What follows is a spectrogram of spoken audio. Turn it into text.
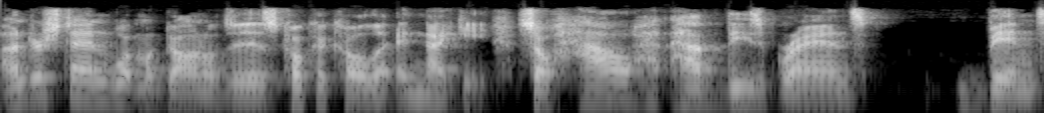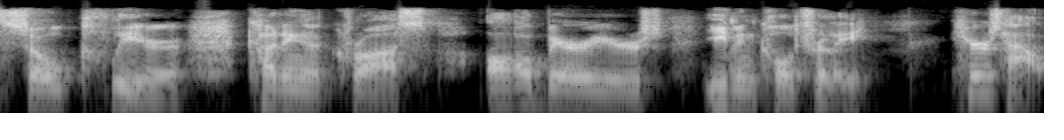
understand what McDonald's is, Coca Cola, and Nike. So, how have these brands been so clear, cutting across all barriers, even culturally? Here's how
